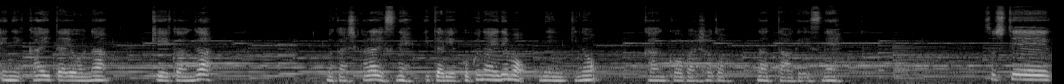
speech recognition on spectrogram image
絵に描いたような景観が昔からですね、イタリア国内でも人気の観光場所となったわけですね。そして、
